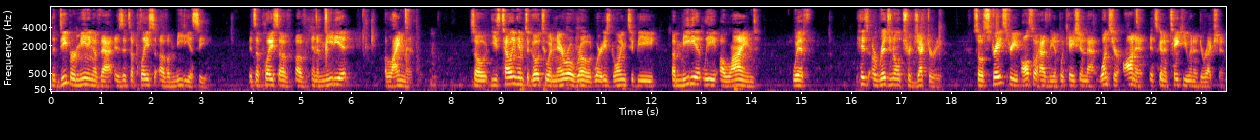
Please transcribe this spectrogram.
the deeper meaning of that is it's a place of immediacy. It's a place of, of an immediate alignment. So he's telling him to go to a narrow road where he's going to be immediately aligned with his original trajectory. So straight street also has the implication that once you're on it, it's going to take you in a direction.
